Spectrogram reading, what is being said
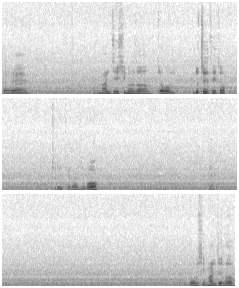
이렇게 만지시면서 조금 노출이 되죠? 노출이 돼가지고 네. 조금씩 만져서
